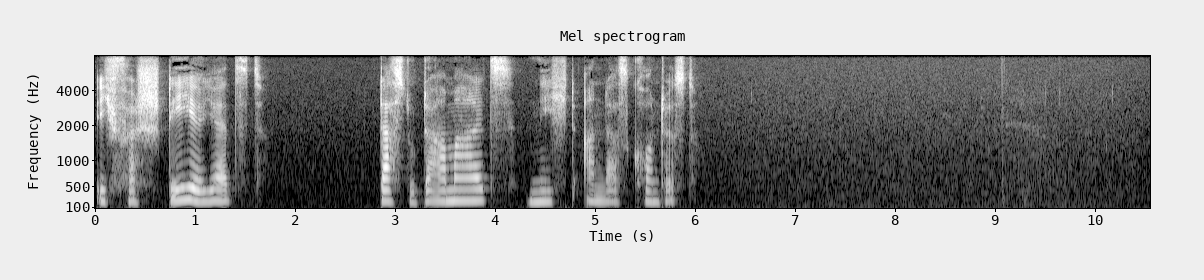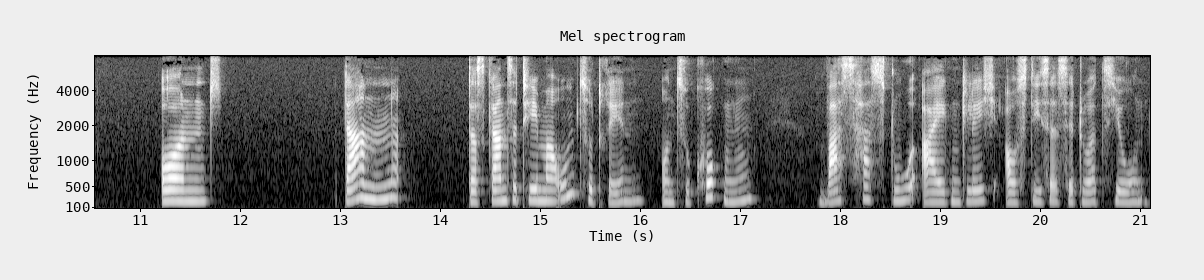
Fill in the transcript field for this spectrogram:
ich verstehe jetzt, dass du damals nicht anders konntest. Und dann das ganze Thema umzudrehen und zu gucken, was hast du eigentlich aus dieser Situation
